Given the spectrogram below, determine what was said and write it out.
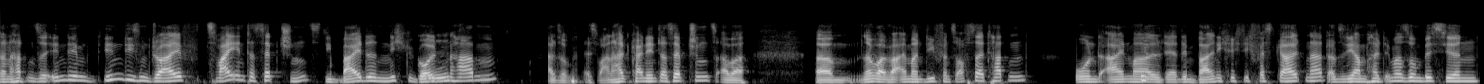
Dann hatten sie in, dem, in diesem Drive zwei Interceptions, die beide nicht gegolten mhm. haben. Also es waren halt keine Interceptions, aber ähm, ne, weil wir einmal einen Defense Offside hatten und einmal der den Ball nicht richtig festgehalten hat. Also die haben halt immer so ein bisschen,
